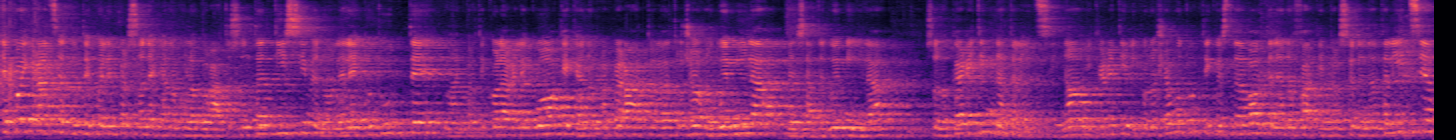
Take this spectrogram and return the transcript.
E poi grazie a tutte quelle persone che hanno collaborato, sono tantissime, non le leggo tutte, ma in particolare le cuoche che hanno preparato l'altro giorno 2000, pensate 2000, sono caritini natalizi, no? I caritini li conosciamo tutti, questa volta ne hanno fatti in versione natalizia,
